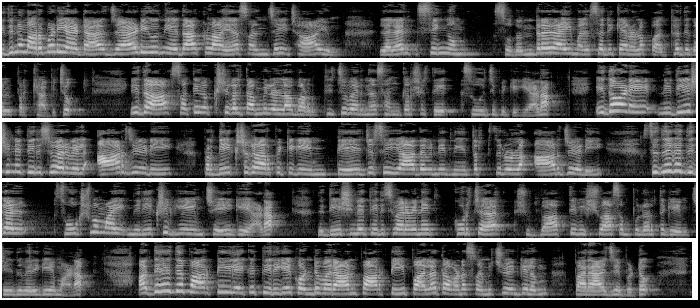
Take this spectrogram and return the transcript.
ഇതിന് മറുപടിയായിട്ട് ജെ ഡി യു നേതാക്കളായ സഞ്ജയ് ഝായും ലലൻ സിംഗും സ്വതന്ത്രരായി മത്സരിക്കാനുള്ള പദ്ധതികൾ പ്രഖ്യാപിച്ചു. ഇത് സഖ്യകക്ഷികൾ തമ്മിലുള്ള വർദ്ധിച്ചു വരുന്ന സംഘർഷത്തെ സൂചിപ്പിക്കുകയാണ്. ഇതോടെ നിതീഷിന്റെ തിരിച്ചുവരവിൽ ആർ ജെ ഡി പ്രതീക്ഷകൾ അർപ്പിക്കുകയും തേജസ്വി യാദവിന്റെ നേതൃത്വത്തിലുള്ള ആർ ജെ ഡി സ്ഥിതിഗതികൾ സൂക്ഷ്മമായി നിരീക്ഷിക്കുകയും ചെയ്യുകയാണ്. നിതീഷിന്റെ തിരിച്ചുവരവിനെ കുറിച്ച് ശുഭാപ്തി വിശ്വാസം പുലർത്തുകയും ചെയ്തു വരികയുമാണ്. അദ്ദേഹത്തെ പാർട്ടിയിലേക്ക് തിരികെ കൊണ്ടുവരാൻ പാർട്ടി പലതവണ ശ്രമിച്ചുവെങ്കിലും പരാജയപ്പെട്ടു.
